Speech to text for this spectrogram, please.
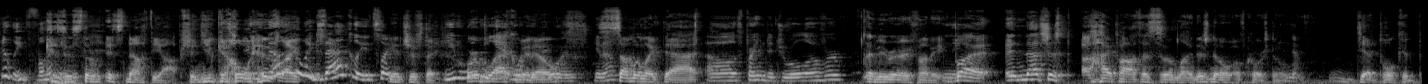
really funny. Because it's the it's not the option you go with. no, like exactly. It's like interesting, You or Black get one of the big Widow, ones, you know? someone like that. Oh, for him to drool over. That'd be very funny. But and that's just a hypothesis online. There's no, of course, no. No. Deadpool could.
